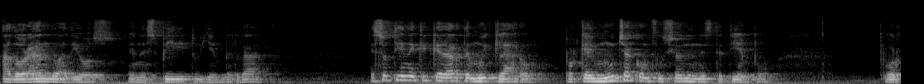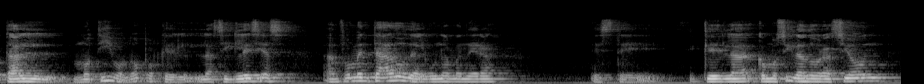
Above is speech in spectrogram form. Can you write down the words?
adorando a Dios en espíritu y en verdad. Eso tiene que quedarte muy claro, porque hay mucha confusión en este tiempo por tal motivo, ¿no? Porque las iglesias han fomentado de alguna manera este que la como si la adoración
